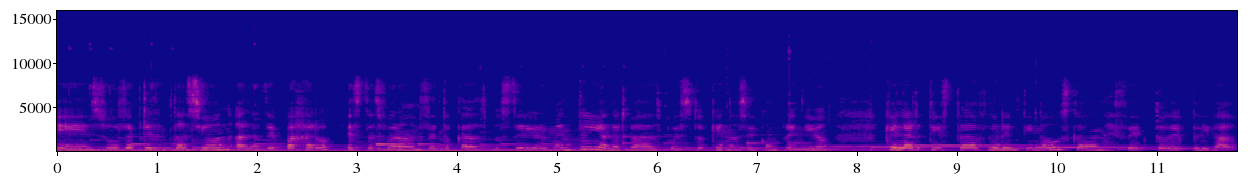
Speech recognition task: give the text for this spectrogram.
eh, su representación alas de pájaro. Estas fueron retocadas posteriormente y alargadas puesto que no se comprendió que el artista florentino buscaba un efecto de plegado,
